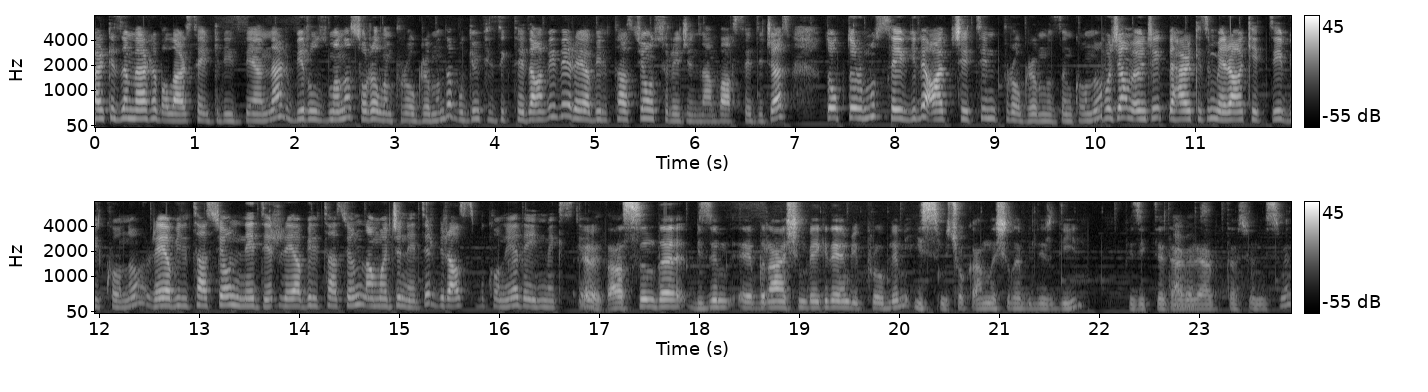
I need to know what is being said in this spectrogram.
Herkese merhabalar sevgili izleyenler. Bir uzmana soralım programında bugün fizik tedavi ve rehabilitasyon sürecinden bahsedeceğiz. Doktorumuz sevgili Alp Çetin programımızın konu. Hocam öncelikle herkesin merak ettiği bir konu. Rehabilitasyon nedir? Rehabilitasyonun amacı nedir? Biraz bu konuya değinmek istiyorum. Evet aslında bizim e, branşın belki de en büyük problemi ismi. Çok anlaşılabilir değil. Fizik tedavi Evet. rehabilitasyon ismi.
